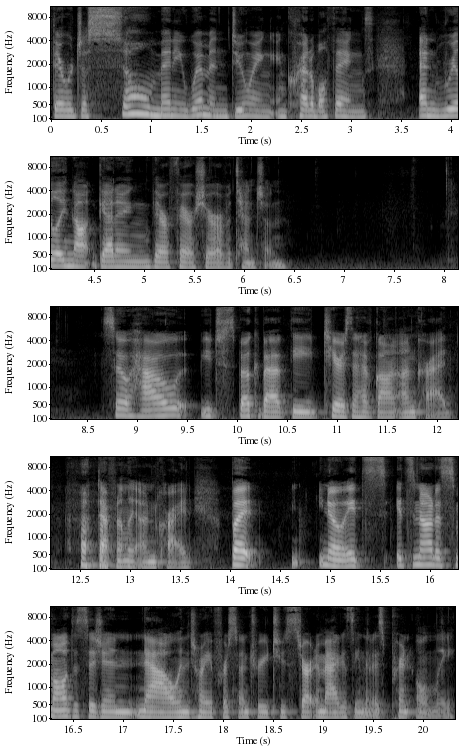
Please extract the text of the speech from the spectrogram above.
there were just so many women doing incredible things and really not getting their fair share of attention. So, how you spoke about the tears that have gone uncried, definitely uncried, but you know it's it's not a small decision now in the 21st century to start a magazine that is print only.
